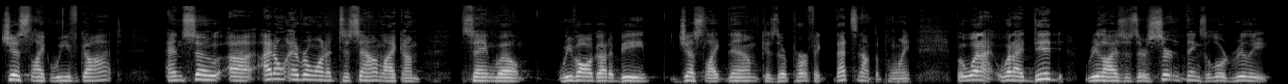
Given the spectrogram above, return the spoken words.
just like we've got. And so uh, I don't ever want it to sound like I'm saying, well, we've all got to be just like them because they're perfect. That's not the point. But what I, what I did realize is there's certain things the Lord really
